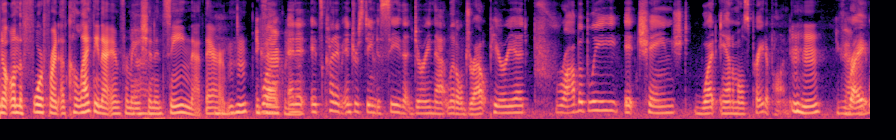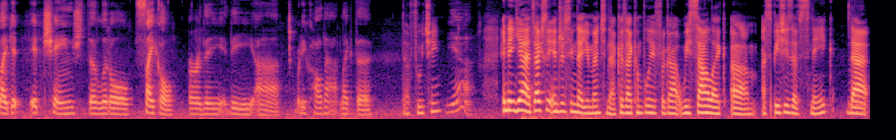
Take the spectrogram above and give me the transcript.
know on the forefront of collecting that information and seeing that there. hmm exactly Well, and it, it's kind of interesting to see that during that little drought period, probably it changed what animals preyed upon. hmm exactly Right? Like it, it changed the little cycle or the, the uh, what do you call that? Like the, the food chain yeah. And it, yeah, it's actually interesting that you mentioned that because I completely forgot. We saw like um, a species of snake that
